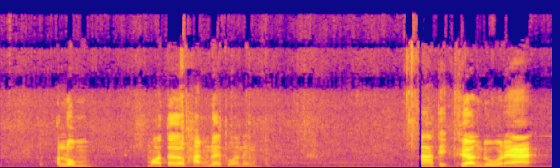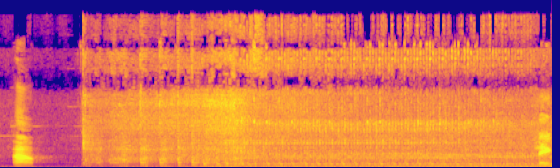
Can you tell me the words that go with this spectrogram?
ำพัดลมมอเตอร์พังด้วยตัวหนึ่งมาติดเครื่องดูนะอ้าวเร่ง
